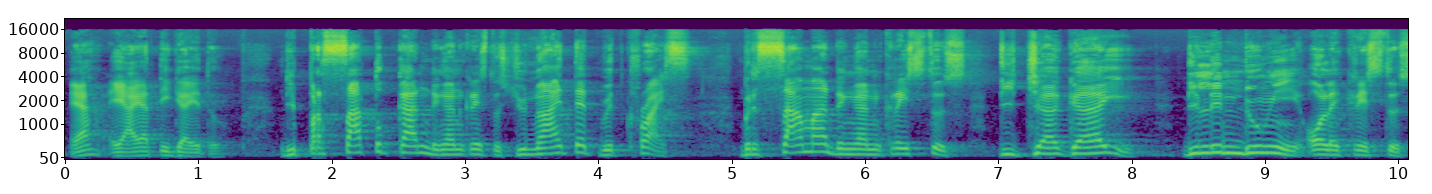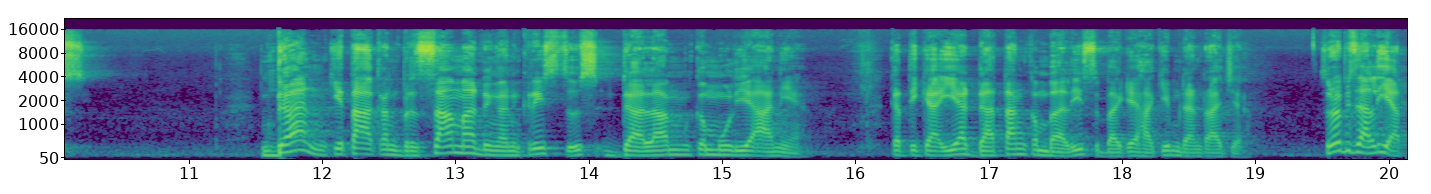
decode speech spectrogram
Ya, ya ayat 3 itu. dipersatukan dengan Kristus, united with Christ, bersama dengan Kristus, dijagai, dilindungi oleh Kristus. Dan kita akan bersama dengan Kristus dalam kemuliaannya. Ketika ia datang kembali sebagai hakim dan raja. Sudah bisa lihat,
